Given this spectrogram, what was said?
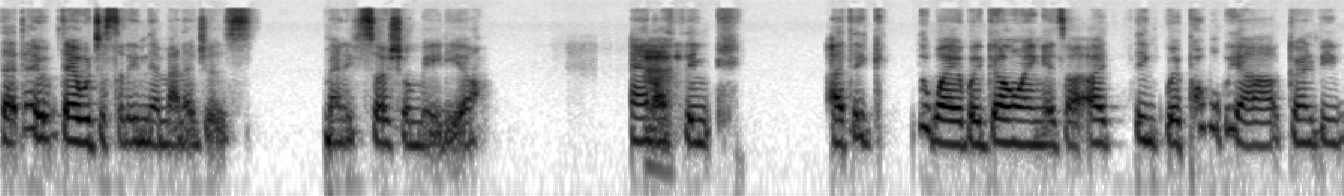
that they, they were just letting their managers manage social media. And mm. I think I think the way we're going is I, I think we're probably are going to be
